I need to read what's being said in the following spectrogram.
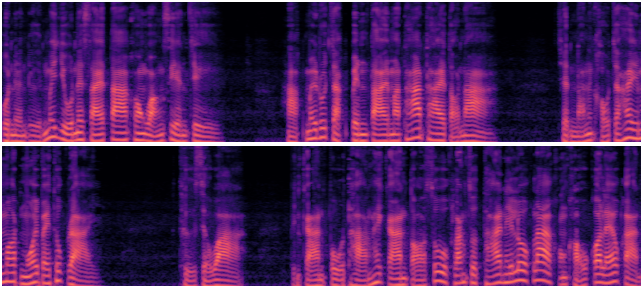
คนอื่นๆไม่อยู่ในสายตาของหวังเซียนจือ หากไม่รู้จักเป็นตายมาท้าทายต่อหน้า เช่นนั้นเขาจะให้มอดม้วยไปทุกราย ถือเสียว่าเป็นการปูทางให้การต่อสู้ครั้งสุดท้ายในโลกล่าของเขาก็แล้วกัน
